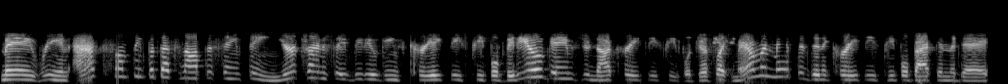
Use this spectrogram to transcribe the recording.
may reenact something, but that's not the same thing. You're trying to say video games create these people. Video games do not create these people. Just like Marilyn Manson didn't create these people back in the day.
